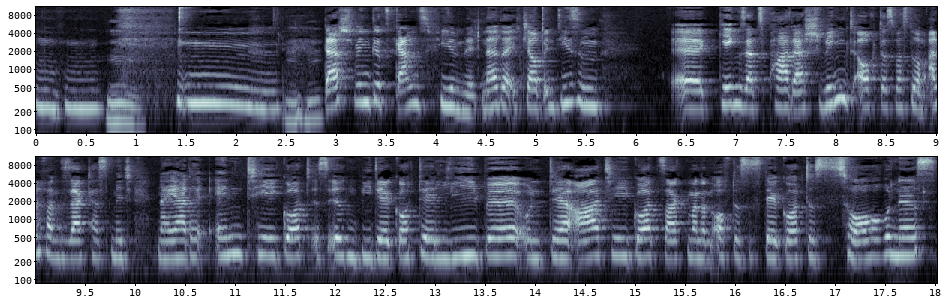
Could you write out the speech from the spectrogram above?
Mhm. Mhm. Mhm. Da schwingt jetzt ganz viel mit. Ne? Ich glaube, in diesem äh, Gegensatzpaar, da schwingt auch das, was du am Anfang gesagt hast, mit, naja, der NT-Gott ist irgendwie der Gott der Liebe und der AT-Gott sagt man dann oft, das ist der Gott des Zornes.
